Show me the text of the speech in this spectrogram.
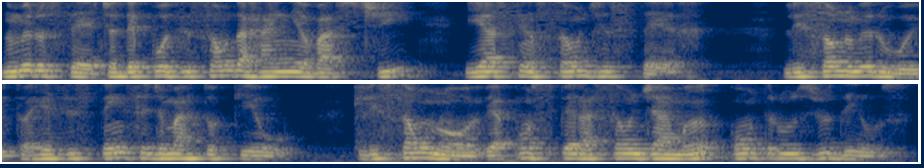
Número 7, a deposição da rainha Vasti e a ascensão de Esther. Lição número 8, a resistência de Mardoqueu. Lição 9, a conspiração de Amã contra os judeus.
